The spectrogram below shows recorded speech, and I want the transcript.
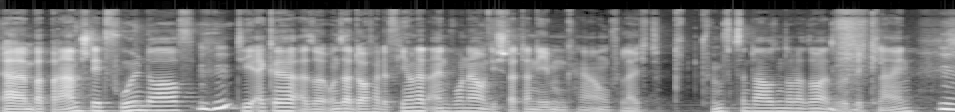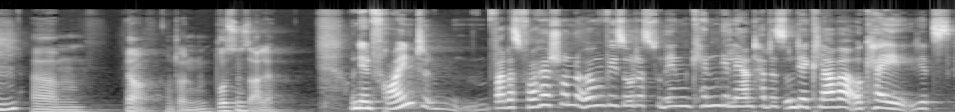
Ähm, Bad Bramstedt, Fuhlendorf, mhm. die Ecke. Also unser Dorf hatte 400 Einwohner und die Stadt daneben, keine Ahnung, vielleicht 15.000 oder so. Also wirklich klein. Mhm. Ähm, ja, und dann wussten es alle. Und den Freund, war das vorher schon irgendwie so, dass du den kennengelernt hattest und dir klar war, okay, jetzt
